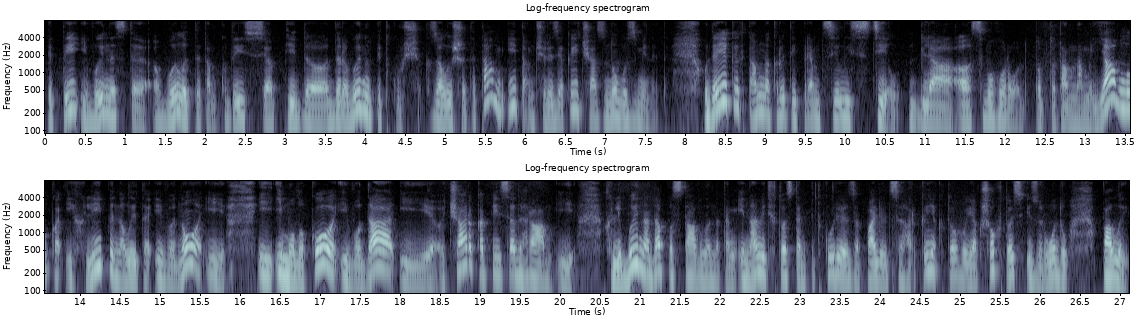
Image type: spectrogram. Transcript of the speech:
е, піти і винести, вилити там кудись під е, деревину, під кущик, залишити там і там через який час знову змінити. У деяких там накритий прям цілий стіл для е, свого роду. Тобто там нам і яблука, і хліб, і налите і вино, і, і, і молоко, і вода, і чарка 50 грам, і хлібина да, поставлена там, і навіть хтось там підкурює, запалює цигарки, як того, якщо хтось із роду палив.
